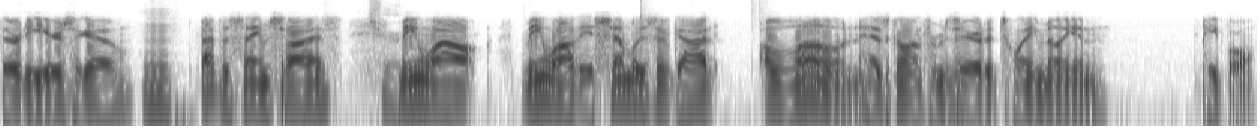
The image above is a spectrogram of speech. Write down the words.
30 years ago, mm. about the same size. Sure. Meanwhile, meanwhile, the Assemblies of God alone has gone from zero to 20 million people.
